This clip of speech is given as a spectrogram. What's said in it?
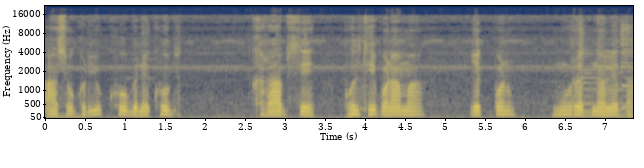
આ સોઘડિયું ખૂબ અને ખૂબ ખરાબ છે. ભૂલથી પણ આમાં એક પણ મુહૂર્ત ન લેતા.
